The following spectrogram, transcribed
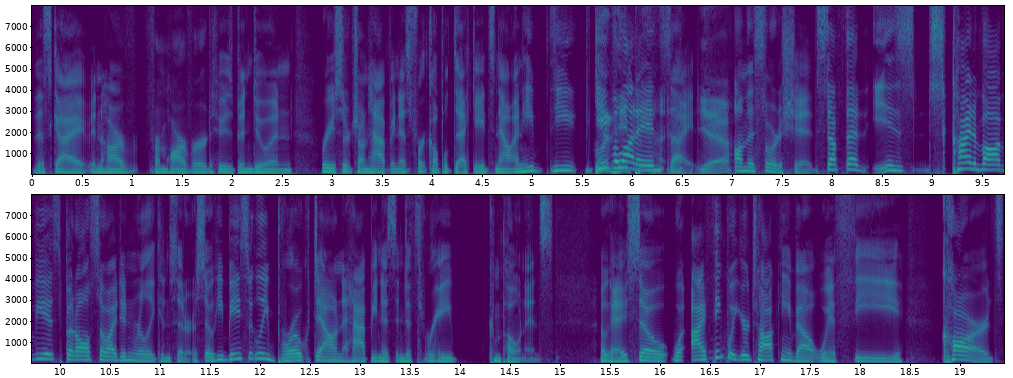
this guy in Harv- from Harvard who's been doing research on happiness for a couple decades now and he he gave a he lot of insight Yeah. on this sort of shit. Stuff that is kind of obvious but also I didn't really consider. So he basically broke down happiness into three components. Okay so what I think what you're talking about with the cards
